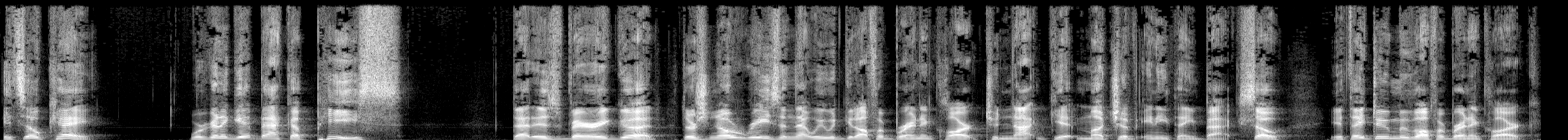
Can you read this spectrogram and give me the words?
it's okay. We're going to get back a piece that is very good. There's no reason that we would get off of Brandon Clarke to not get much of anything back. So if they do move off of Brandon Clarke,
